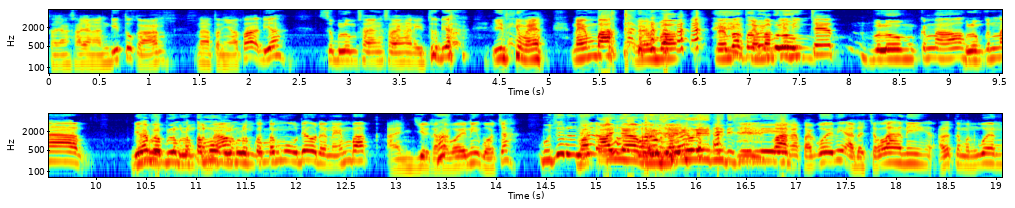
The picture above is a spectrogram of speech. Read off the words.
sayang-sayangan gitu kan. Nah, ternyata dia sebelum sayang-sayangan itu dia ini men nembak. Nembak, nembak tapi Nembaknya belum di chat, belum kenal. belum kenal. Dia belum, belum belum ketemu, kenal, belum belum ketemu. ketemu, dia udah nembak. Anjir kata gue ini bocah. Bocor Makanya mau dijahilin nih di sini. Wah kata gue ini ada celah nih Ada temen gue yang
